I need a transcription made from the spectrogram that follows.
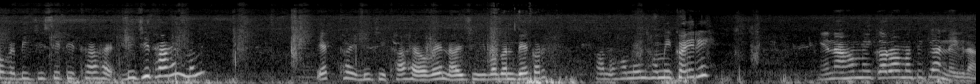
હવે બીજી સીટી થાય બીજી થાય ને મમ્મી? એક થઈ બીજી થાય હવે ને હજી વગન બે કર. અને હમી હમી કરી. એના હમી કરવામાંથી ક્યાં નવરા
